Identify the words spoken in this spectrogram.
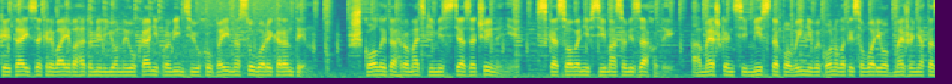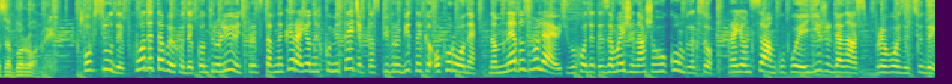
Китай закриває багатомільйонний Ухані провінцію Хубей на суворий карантин. Школи та громадські місця зачинені, скасовані всі масові заходи, а мешканці міста повинні виконувати суворі обмеження та заборони. Повсюди входи та виходи контролюють представники районних комітетів та співробітники охорони. Нам не дозволяють виходити за межі нашого комплексу. Район сам купує їжу для нас, привозить сюди.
